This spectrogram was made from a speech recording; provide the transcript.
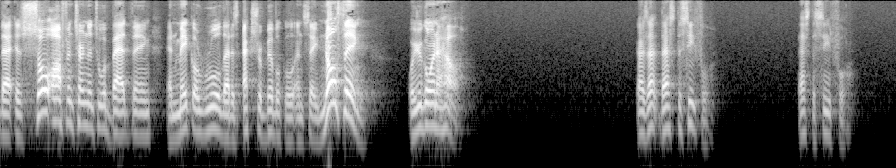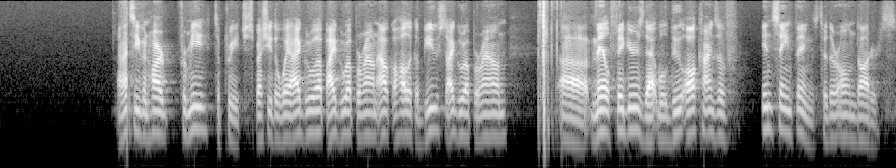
that is so often turned into a bad thing and make a rule that is extra biblical and say, no thing, or you're going to hell. Guys, that, that's deceitful. That's deceitful. And that's even hard for me to preach, especially the way I grew up. I grew up around alcoholic abuse. I grew up around uh, male figures that will do all kinds of insane things to their own daughters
